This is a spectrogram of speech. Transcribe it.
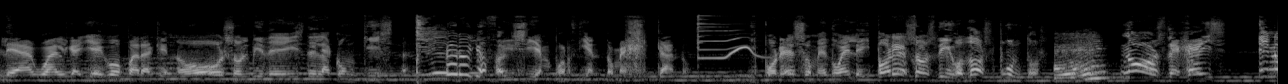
Le hago al gallego para que no os olvidéis de la conquista. Pero yo soy 100% mexicano. Y por eso me duele, y por eso os digo dos puntos. No os dejéis, y no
